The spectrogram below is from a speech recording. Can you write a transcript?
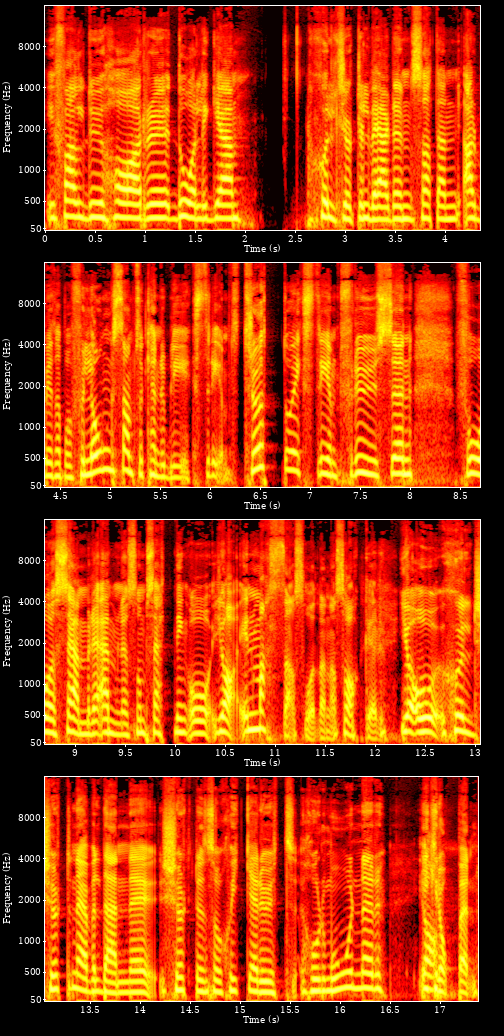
ifall du har eh, dåliga sköldkörtelvärden så att den arbetar på för långsamt så kan du bli extremt trött och extremt frusen, få sämre ämnesomsättning och ja, en massa sådana saker. ja och sköldkörteln är väl den eh, körteln som skickar ut hormoner Ja, i kroppen.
